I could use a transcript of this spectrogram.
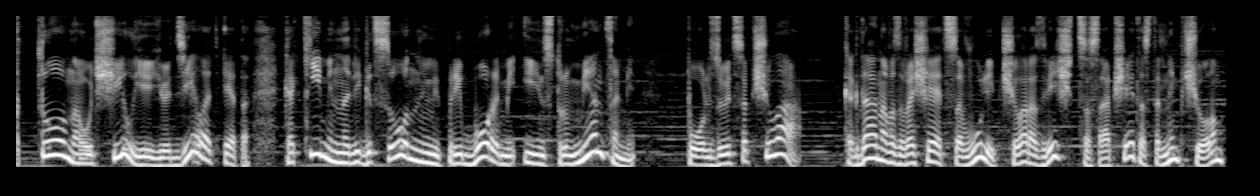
кто научил ее делать это, какими навигационными приборами и инструментами пользуется пчела. Когда она возвращается в улей, пчела-разведчица сообщает остальным пчелам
